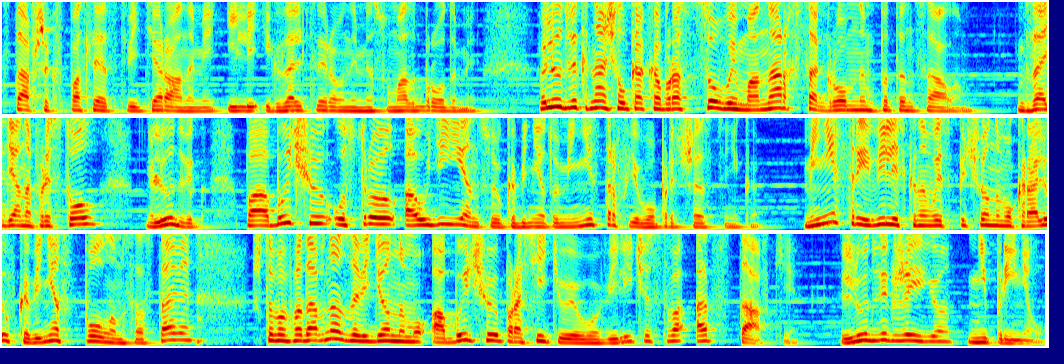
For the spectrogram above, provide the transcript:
ставших впоследствии тиранами или экзальцированными сумасбродами, Людвиг начал как образцовый монарх с огромным потенциалом. Взойдя на престол, Людвиг по обычаю устроил аудиенцию кабинету министров его предшественника. Министры явились к новоиспеченному королю в кабинет в полном составе, чтобы по давно заведенному обычаю просить у его величества отставки. Людвиг же ее не принял.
